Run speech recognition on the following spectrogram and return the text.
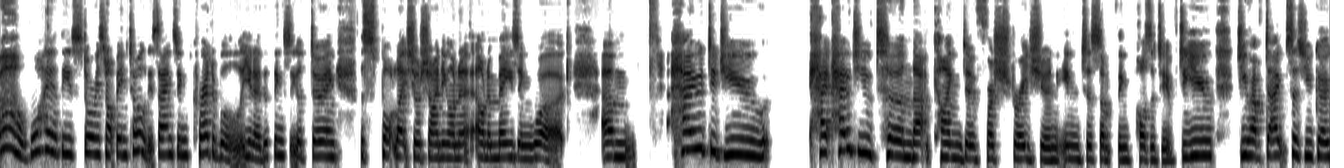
oh, why are these stories not being told? It sounds incredible, you know, the things that you're doing, the spotlights you're shining on on amazing work. Um, how did you how, how do you turn that kind of frustration into something positive? Do you do you have doubts as you go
